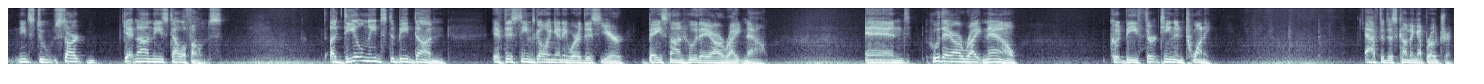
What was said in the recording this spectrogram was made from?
needs to start getting on these telephones. A deal needs to be done if this team's going anywhere this year based on who they are right now. And who they are right now could be 13 and 20 after this coming up road trip.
